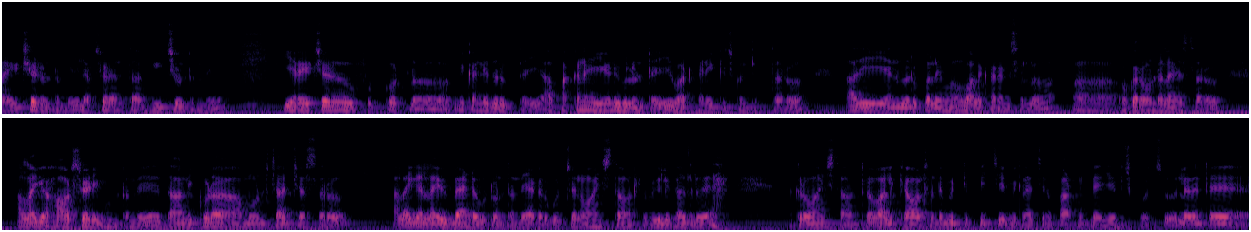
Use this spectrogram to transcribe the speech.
రైట్ సైడ్ ఉంటుంది. లెఫ్ట్ సైడ్ అంతా బీచ్ ఉంటుంది. ఈ రైట్ సైడ్ ఫుడ్ కోర్ట్లో మీకు అన్నీ దొరుకుతాయి. ఆ పక్కన ఏనుగులు ఉంటాయి వాటిపైన ఎక్కించుకొని తిప్పుతారు. అది ఎనభై రూపాయలు ఏమో వాళ్ళ కరెన్సీలో ఒక రౌండ్ అలా వేస్తారు. అలాగే హార్స్ రైడింగ్ ఉంటుంది. దానికి కూడా అమౌంట్ ఛార్జ్ చేస్తారు. అలాగే లైవ్ బ్యాండ్ ఒకటి ఉంటుంది. అక్కడ కూర్చొని వాయించుతూ ఉంటారు. వీలు కాదులే. అక్కడ వాయించుతూ ఉంటారు. వాళ్ళకి కావాల్సి ఉంటే మీరు టిప్ ఇచ్చి మీకు నచ్చిన పాటను ప్లే చేయించుకోవచ్చు. లేదంటే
